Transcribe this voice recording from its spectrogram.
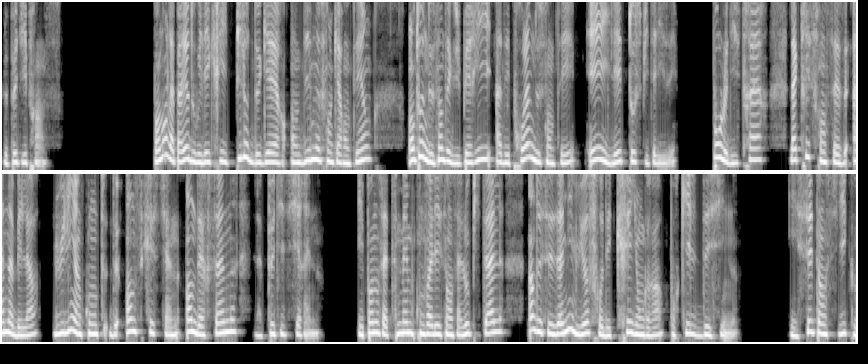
Le Petit Prince. Pendant la période où il écrit Pilote de guerre en 1941, Antoine de Saint-Exupéry a des problèmes de santé et il est hospitalisé. Pour le distraire, l'actrice française Annabella lui lit un conte de Hans Christian Andersen, La petite sirène. Et pendant cette même convalescence à l'hôpital, un de ses amis lui offre des crayons gras pour qu'il dessine. Et c'est ainsi que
